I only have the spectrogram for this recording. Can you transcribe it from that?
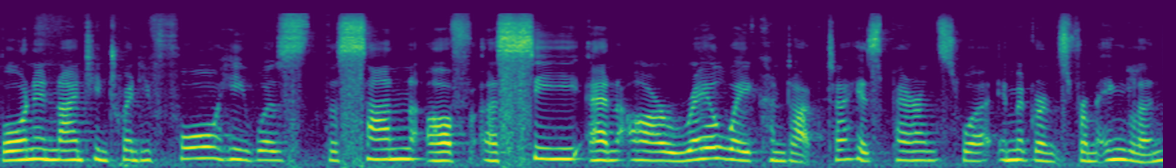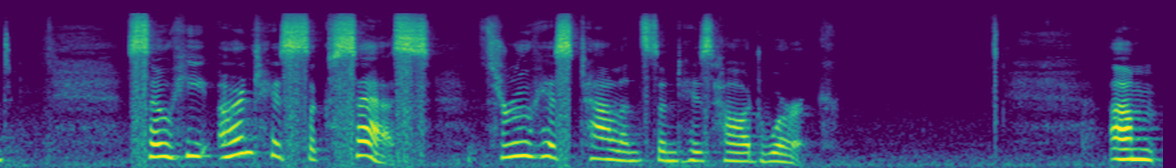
Born in 1924, he was the son of a CNR railway conductor. His parents were immigrants from England. So he earned his success through his talents and his hard work. Um,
